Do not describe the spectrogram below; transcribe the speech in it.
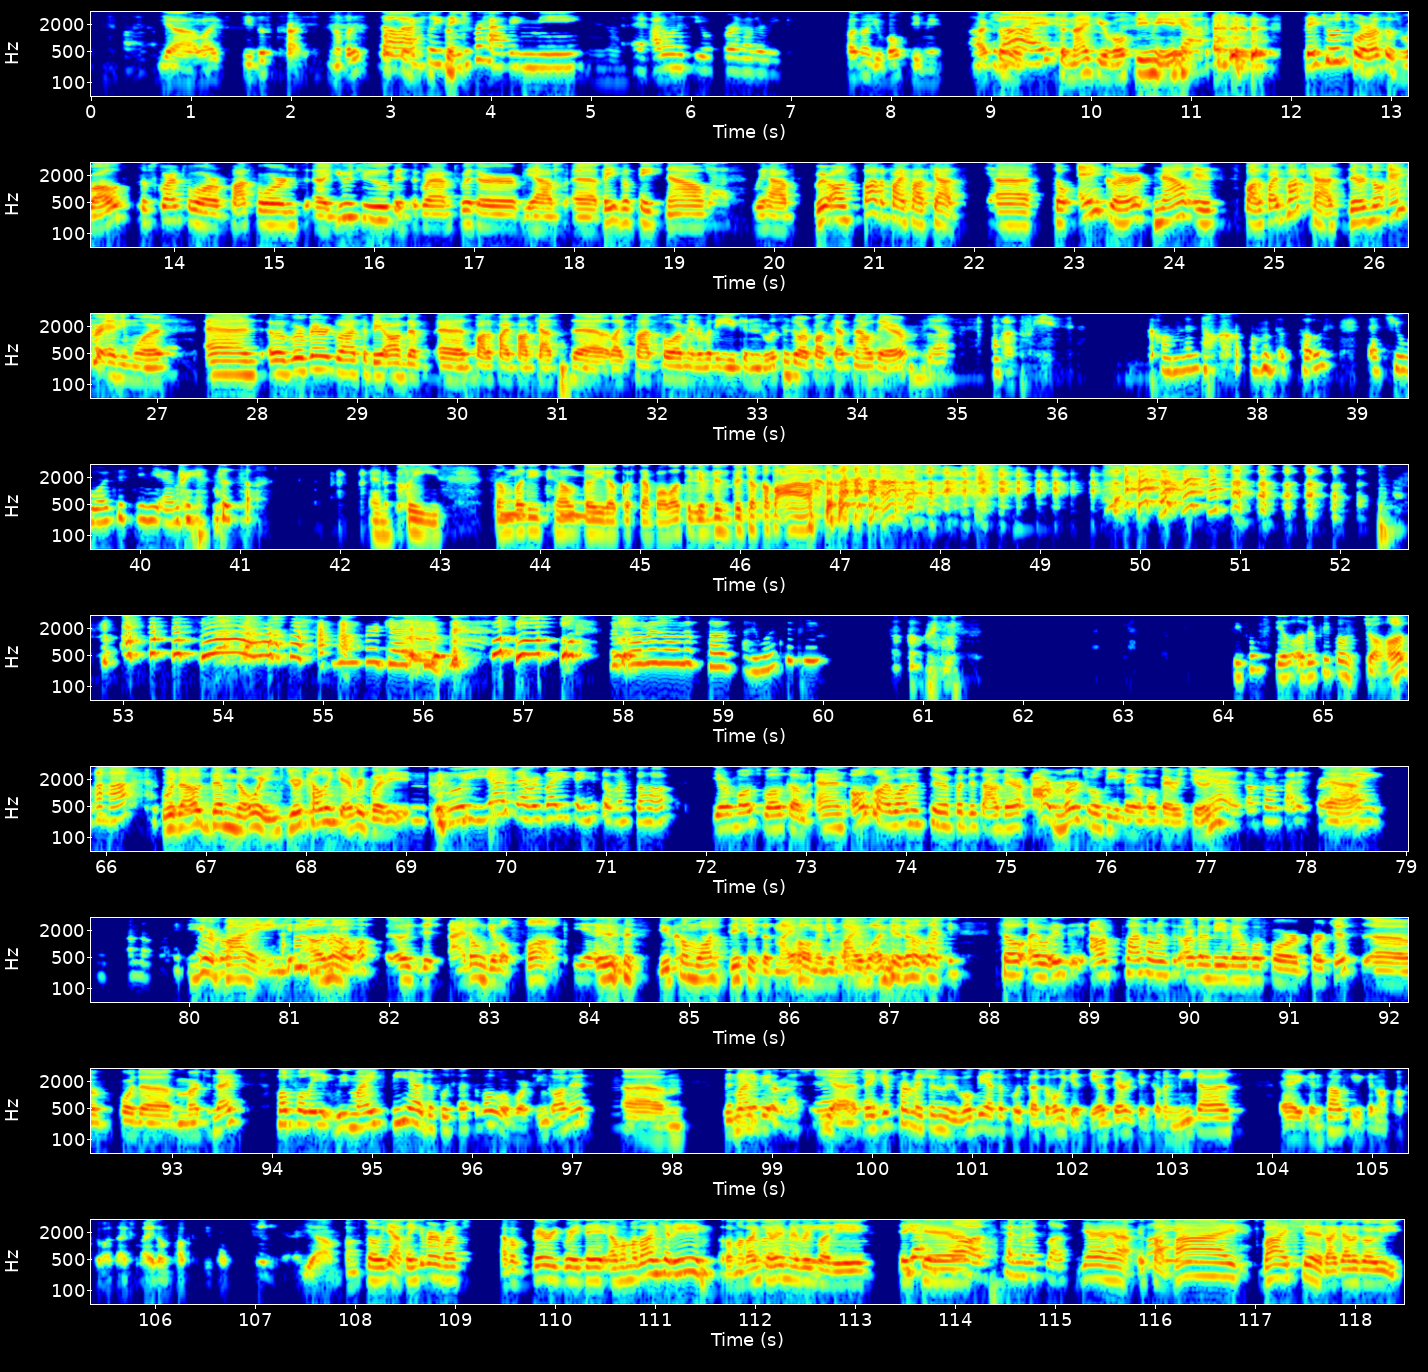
yeah, like, Jesus Christ. Nobody. No, fucking- actually, thank you for having me. I- don't want to see you for another week. Oh, no, you will see me. Uh, Actually, tonight. Tonight you will see me. Yeah. Stay tuned for us as well. Subscribe to our platforms uh, YouTube, Instagram, Twitter. We have a Facebook page now. Yes. We have, we're on Spotify podcast. Yes. Uh, so Anchor now is Spotify podcast. There is no Anchor anymore. And uh, we're very glad to be on the uh, Spotify podcast uh, like platform. Everybody, you can listen to our podcast now there. yeah. And Uh. please comment on the post that you want to see me every episode. And please, somebody tell please. Doida Kurtabola to give this bitch a qata'a. forget to, to comment on the post. I want to be host. People steal other people's jobs Uh-huh. without them knowing. You're telling everybody. oh yes, everybody! Thank you so much, Baha. You're most welcome. And also, I wanted to put this out there. Our merch will be available very soon. Yes, I'm so excited for it. Yeah. I'm. I'm not. You're Bro. buying. Oh no, Uh, I don't give a fuck. Yeah. you come wash dishes at my home and you buy one. You know, like so. I, our platforms are going to be available for purchase uh, for the merchandise. Hopefully, we might be at the food festival. We're working on it. Um, we if they might give be. permission. Yeah, if they give permission, we will be at the food festival. You can see us there. You can come and meet us. Uh, you can talk. You cannot talk to us. Actually, I don't talk to people. Yeah. Um, so yeah, thank you very much. Have a very great day. Ramadan Kareem. Ramadan Kareem, everybody. Take yeah, care. it's God. Ten minutes left. Yeah, yeah, yeah. It's. Bye. Bye. Bye. Shit. I gotta go eat.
